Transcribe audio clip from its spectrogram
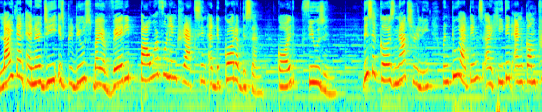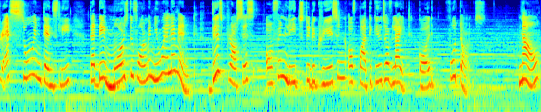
light and energy is produced by a very powerful interaction at the core of the sun called fusion. This occurs naturally when two atoms are heated and compressed so intensely that they merge to form a new element. This process often leads to the creation of particles of light called photons. Now,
